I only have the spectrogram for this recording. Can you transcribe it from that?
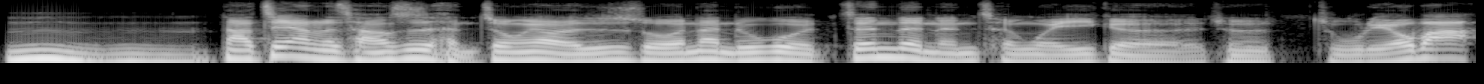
嗯嗯。那这样的尝试很重要的就是说，那如果真的能成为一个就是主流吧，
